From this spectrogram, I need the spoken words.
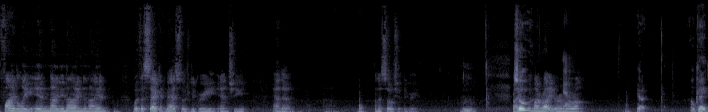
finally in '99, and I had with a second bachelor's degree, and she had a uh, an associate degree. Right? So- am I right or am I wrong? Yeah. Okay.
